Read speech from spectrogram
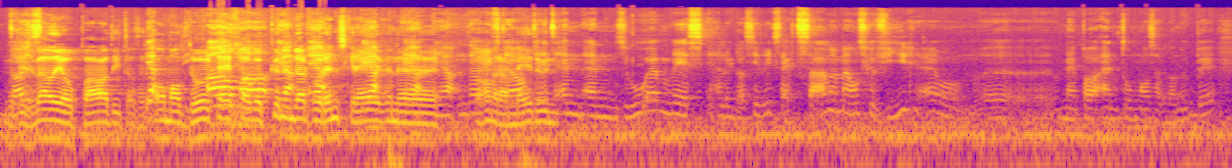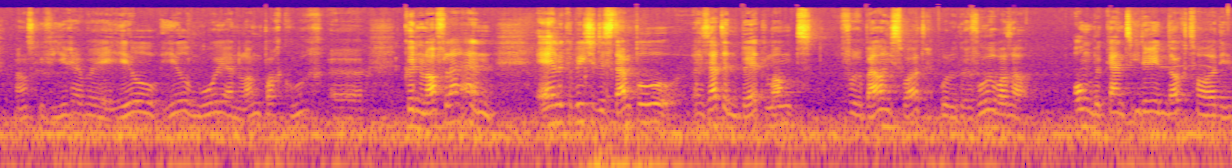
Maar het is wel jouw pa die dat er ja, allemaal doorkijkt van we kunnen ja, daarvoor ja, inschrijven, ja, ja, eh, ja, en we daar gaan eraan hij meedoen. En, en zo hebben wij, eigenlijk dat Cedric zegt, samen met ons gevier, hè, want, eh, mijn pa en Tom was er dan ook bij, met ons gevier hebben wij heel, heel mooi en lang parcours eh, kunnen afleggen. En eigenlijk een beetje de stempel gezet in het buitenland voor Belgisch waterpolo. Daarvoor was dat onbekend. Iedereen dacht van, die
